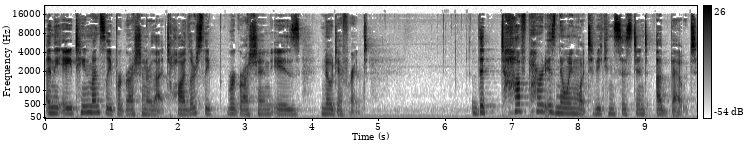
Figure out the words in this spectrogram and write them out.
And the 18 month sleep regression or that toddler sleep regression is no different. The tough part is knowing what to be consistent about.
